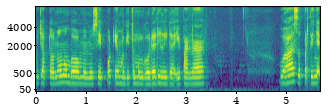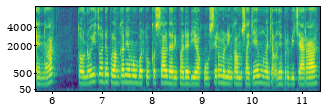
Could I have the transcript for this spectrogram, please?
ucap Tono membawa menu siput yang begitu menggoda di lidah Ipana. Wah, sepertinya enak. Tono itu ada pelanggan yang membuatku kesal daripada dia kusir, mending kamu saja yang mengajaknya berbicara.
